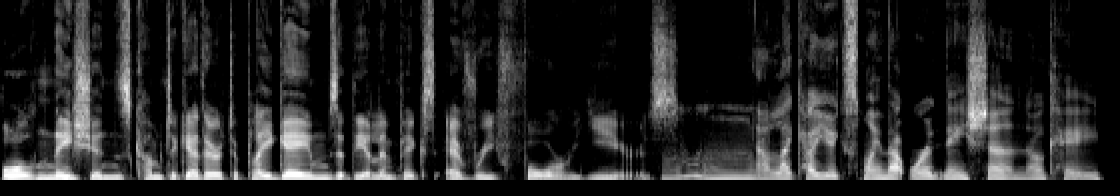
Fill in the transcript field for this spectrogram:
All nations come together to play games at the Olympics every four years. Mm, I like how you explain that word nation. OK，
